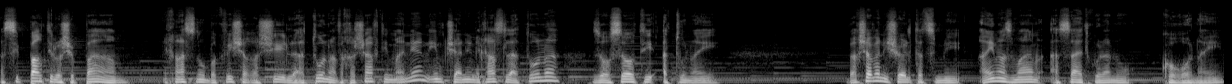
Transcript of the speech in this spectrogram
אז סיפרתי לו שפעם נכנסנו בכביש הראשי לאתונה, וחשבתי, מעניין אם כשאני נכנס לאתונה, זה עושה אותי אתונאי. ועכשיו אני שואל את עצמי, האם הזמן עשה את כולנו קורונאים?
